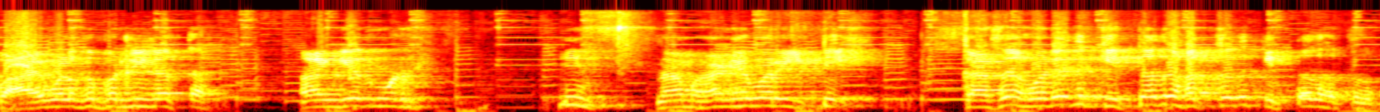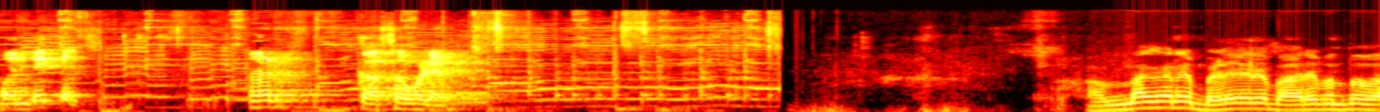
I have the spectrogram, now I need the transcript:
ಬಾಯಿ ಒಳಗ ಬರ್ಲಿಲ್ಲತ್ತ ಹಂಗೇದ್ ನೋಡ್ರಿ. ಹ್ಮ್ ನಮ್ಮ ಹಣೆ ಬರ ಇಟ್ಟಿ. ಕಸ ಹೊಡೆದು ಕಿತ್ತದು, ಹಚ್ಚದು ಕಿತ್ತದು, ಹಚ್ಚದು, ಬಂದೇ ಕೆಲಸ. ಕಸ ಹೊಡೆದು ಹೊಲ್ದಾಗರೆ ಬೆಳೆ ಬಾರಿ ಬಂದದ.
